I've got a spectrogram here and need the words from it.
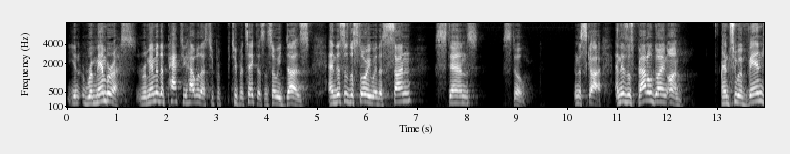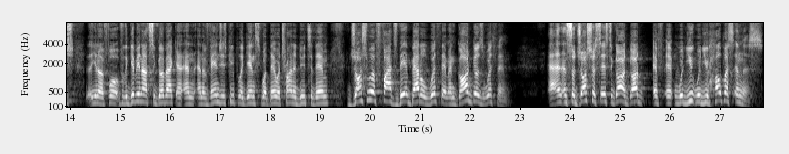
you know, remember us. Remember the pact you have with us to, to protect us. And so he does. And this is the story where the sun stands still in the sky. And there's this battle going on and to avenge, you know, for, for the Gibeonites to go back and, and, and, avenge these people against what they were trying to do to them, Joshua fights their battle with them and God goes with them. And, and so Joshua says to God, God, if, if, would, you, would you help us in this?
